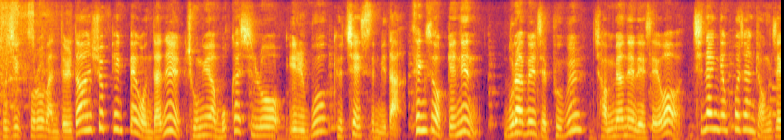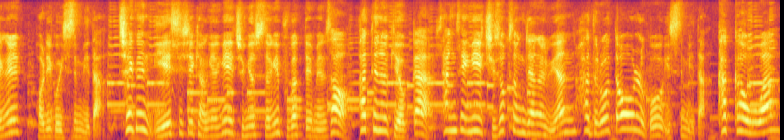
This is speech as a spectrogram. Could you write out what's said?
부직포로 만들던 쇼핑백 원단을 종이와 모카실로 일부 교체했습니다. 생수업계는 무라벨 제품을 전면에 내세워 친환경 포장 경쟁을 벌이고 있습니다. 최근 ESG 경영의 중요성이 부각되면서 파트너 기업과 상생이 지속 성장을 위한 화두로 떠오르고 있습니다. 카카오와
